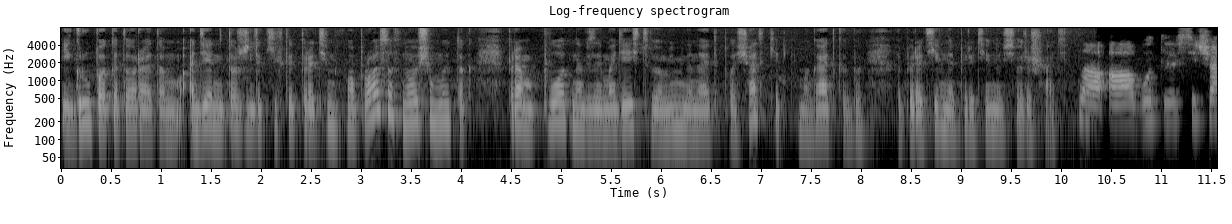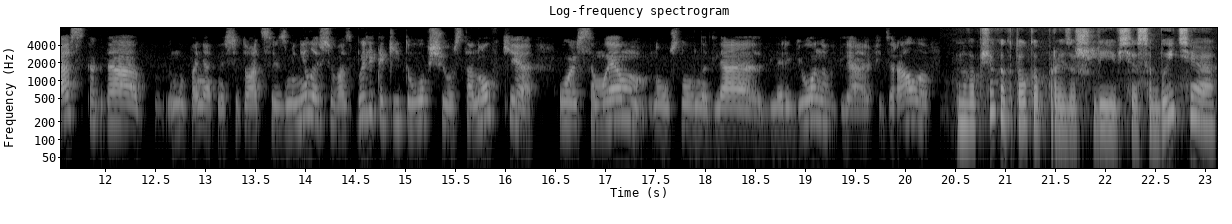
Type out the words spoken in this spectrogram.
и группа, которая там отдельно тоже для каких-то оперативных вопросов. Ну, в общем, мы так прям плотно взаимодействуем именно на этой площадке. Это помогает как бы оперативно-оперативно все решать. Да, а вот сейчас, когда, ну, понятно, ситуация изменилась, у вас были какие-то общие установки по SMM, ну, условно, для, для регионов, для федералов? Ну, вообще, как только произошли все события,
